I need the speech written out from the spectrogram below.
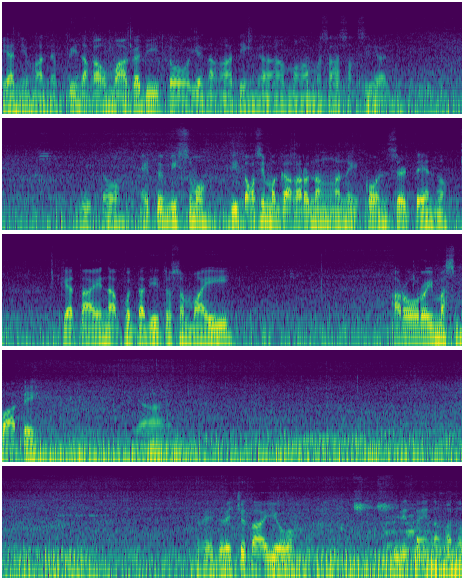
Yan yung ano, pinaka umaga dito, yan ang ating ah, mga masasaksiyan. dito. Ito mismo. Dito kasi magkakaroon ng ano eh, concert eh, no? Kaya tayo napunta dito sa may Aroroy Masbate. Yan. Dire-diretso tayo. Bili tayo ng ano?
